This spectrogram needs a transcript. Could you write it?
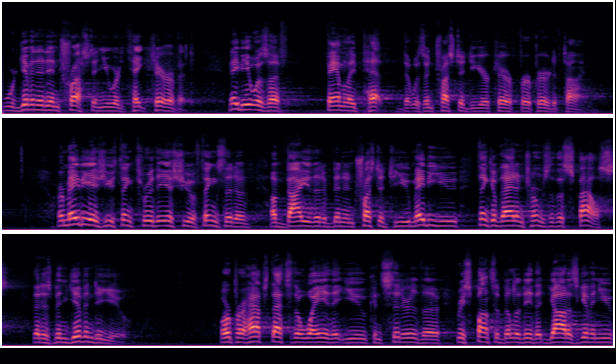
were given it in trust and you were to take care of it. Maybe it was a family pet that was entrusted to your care for a period of time. Or maybe as you think through the issue of things that have, of value that have been entrusted to you, maybe you think of that in terms of the spouse that has been given to you. Or perhaps that's the way that you consider the responsibility that God has given you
